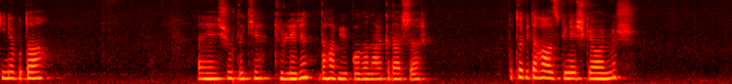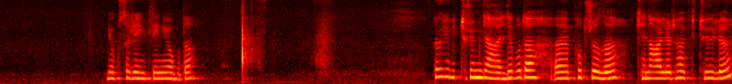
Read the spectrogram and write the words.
Yine bu da e, şuradaki türlerin daha büyük olan arkadaşlar. Bu tabi daha az güneş görmüş. Yoksa renkleniyor bu da. Böyle bir türüm geldi. Bu da e, pudralı, kenarları hafif tüylü.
